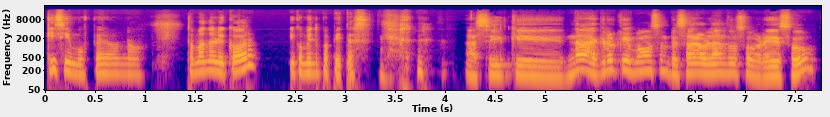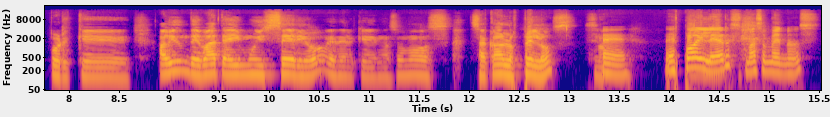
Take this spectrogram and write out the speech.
¿Qué hicimos? Pero no. Tomando licor y comiendo papitas. Así que nada, creo que vamos a empezar hablando sobre eso porque ha habido un debate ahí muy serio en el que nos hemos sacado los pelos. ¿no? Sí. Spoilers, más o menos.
